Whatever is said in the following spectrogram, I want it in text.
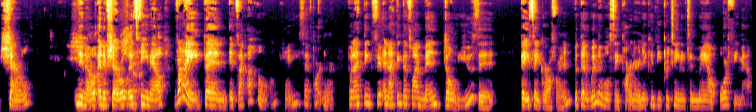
Cheryl, you know, and if Cheryl is female, right, then it's like, oh, okay, he said partner. But I think, and I think that's why men don't use it. They say girlfriend, but then women will say partner, and it could be pertaining to male or female.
